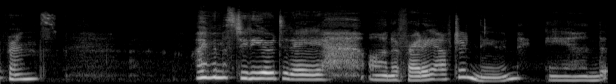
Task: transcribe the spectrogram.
friends. I'm in the studio today on a Friday afternoon, and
